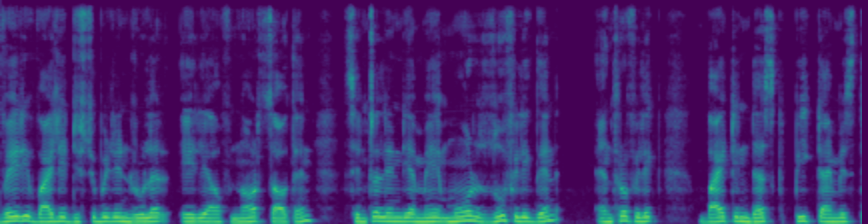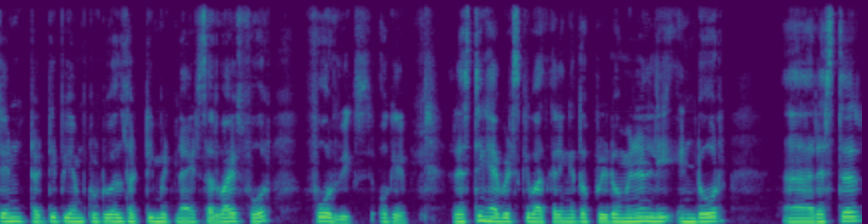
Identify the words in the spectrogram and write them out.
very widely distributed in rural area of north south and central India में more zoophilic than anthrophilic bite in dusk peak time is ten thirty P M to twelve thirty midnight survive for four weeks okay resting habits की बात करेंगे तो predominantly indoor rester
